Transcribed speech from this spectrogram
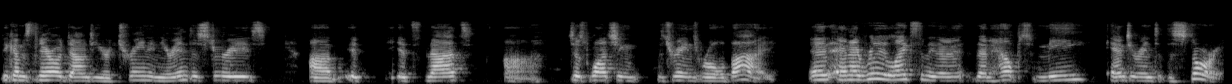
becomes narrowed down to your train and your industries. Um, it it's not uh, just watching the trains roll by, and and I really like something that that helps me enter into the story.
